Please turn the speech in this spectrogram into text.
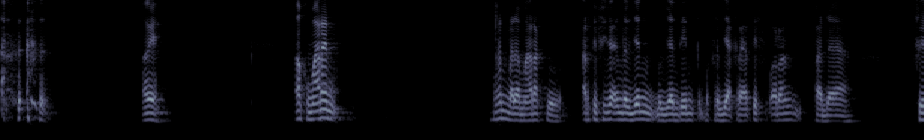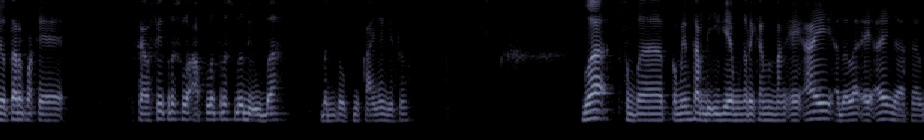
oke. Oh kemarin kan pada marak tuh. Artificial intelligence menggantiin ke- pekerja kreatif orang pada filter pakai selfie terus lo upload terus lo diubah bentuk mukanya gitu. Gua sempet komentar di IG yang mengerikan tentang AI adalah AI nggak akan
